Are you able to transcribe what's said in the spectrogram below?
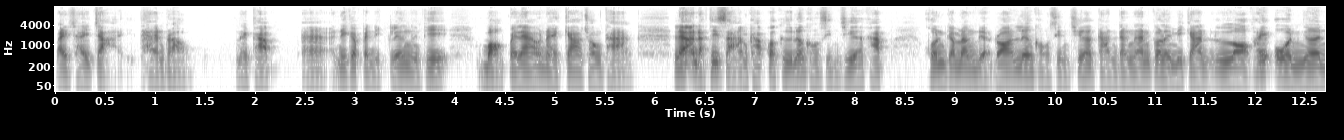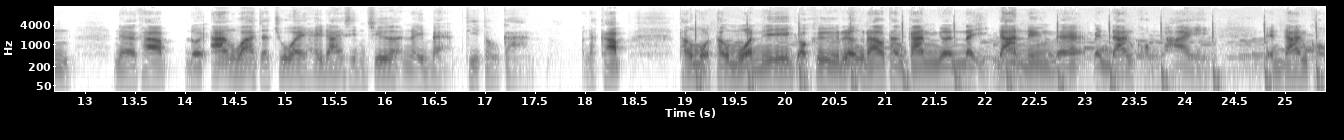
ไปใช้จ่ายแทนเรานะครับอ่าอันนี้ก็เป็นอีกเรื่องหนึ่งที่บอกไปแล้วใน 9 ช่องทาง และอันดับที่3ครับก็คือเรื่องของสินเชื่อครับคนกำลังเดือดร้อนเรื่องของสินเชื่อกัน ดังนั้นก็เลยมีการหลอกให้โอนเงินนะครับโดยอ้างว่าจะช่วยให้ได้สินเชื่อในแบบที่ต้องการนะครับ ทั้งหมดทั้งมวลนี้ก็คือเรื่องราวทางการเงินในอีกด้านหนึ่งนะเป็นด้านของภัย เป็นด้านของ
